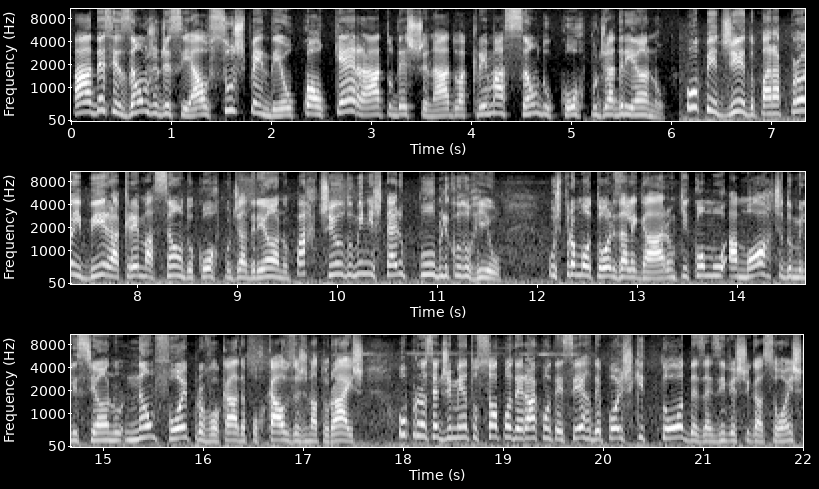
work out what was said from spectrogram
A decisão judicial suspendeu qualquer ato destinado à cremação do corpo de Adriano. O pedido para proibir a cremação do corpo de Adriano partiu do Ministério Público do Rio. Os promotores alegaram que, como a morte do miliciano não foi provocada por causas naturais, o procedimento só poderá acontecer depois que todas as investigações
